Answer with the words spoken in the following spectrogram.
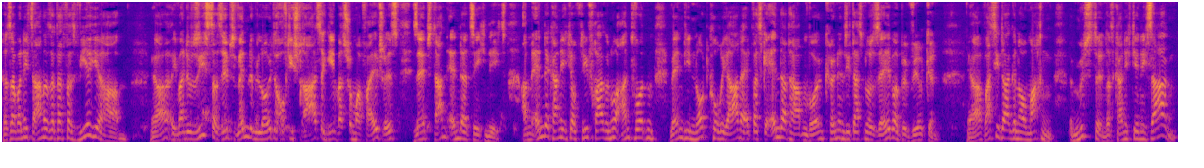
Das ist aber nichts anderes als das, was wir hier haben. Ja, ich meine, du siehst das, selbst wenn Leute auf die Straße gehen, was schon mal falsch ist, selbst dann ändert sich nichts. Am Ende kann ich auf die Frage nur antworten, wenn die Nordkoreaner etwas geändert haben wollen, können sie das nur selber bewirken. Ja, was sie da genau machen müssten, das kann ich dir nicht sagen.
